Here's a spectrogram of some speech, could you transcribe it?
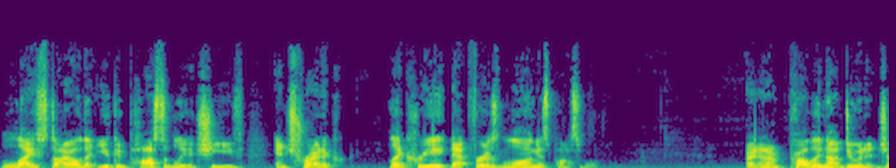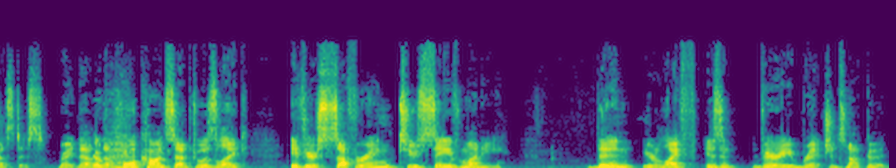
lifestyle that you could possibly achieve and try to like create that for as long as possible. Right, and I'm probably not doing it justice, right? The, the whole concept was like if you're suffering to save money, then your life isn't very rich. It's not good,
